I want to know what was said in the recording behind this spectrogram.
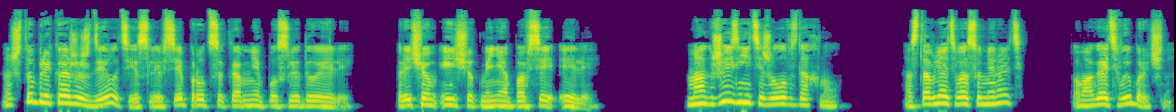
А что прикажешь делать, если все прутся ко мне после дуэлей? Причем ищут меня по всей Элии. Маг жизни тяжело вздохнул. Оставлять вас умирать? Помогать выборочно?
